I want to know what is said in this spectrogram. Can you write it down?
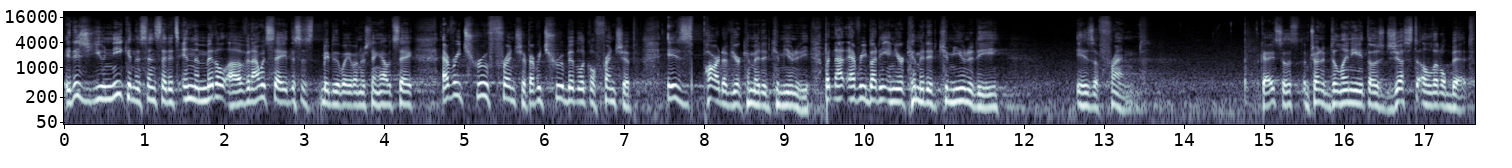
it is unique in the sense that it's in the middle of, and I would say, this is maybe the way of understanding, I would say every true friendship, every true biblical friendship is part of your committed community. But not everybody in your committed community is a friend. Okay, so I'm trying to delineate those just a little bit.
